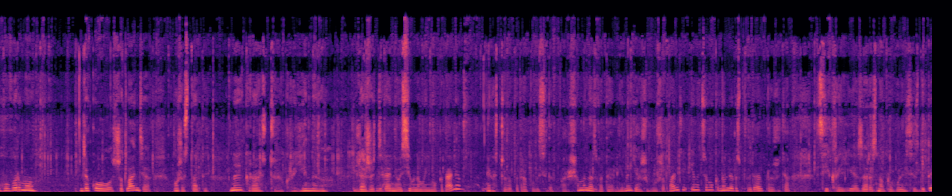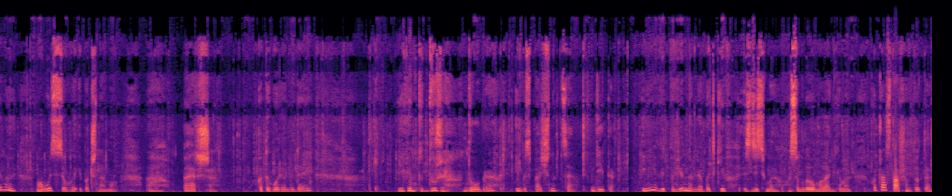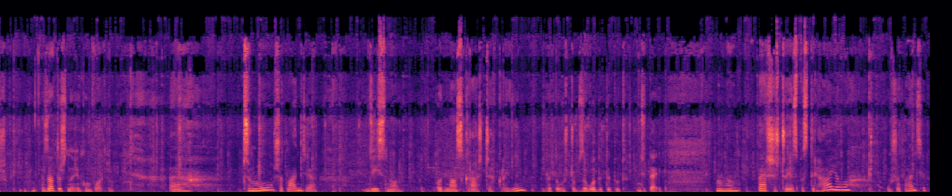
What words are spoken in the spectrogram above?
Поговоримо, для кого Шотландія може стати найкращою країною для життя. Вітання усім на моєму каналі. Якщо ви потрапили сюди вперше, мене звати Аліна, я живу в Шотландії і на цьому каналі розповідаю про життя в цій країні. Я зараз на прогулянці з дитиною, мабуть, з цього і почнемо. Перша категорія людей, яким тут дуже добре і безпечно, це діти. І відповідно для батьків з дітьми, особливо маленькими. Хоча старшим тут теж затишно і комфортно. Е, чому Шотландія дійсно одна з кращих країн для того, щоб заводити тут дітей? Перше, що я спостерігаю у шотландців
